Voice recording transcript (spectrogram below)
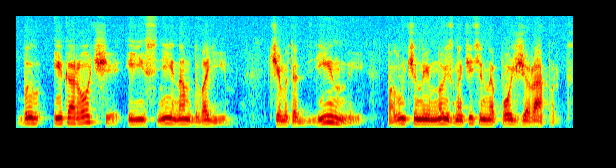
был и короче, и яснее нам двоим, чем этот длинный, полученный мной значительно позже рапорт.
